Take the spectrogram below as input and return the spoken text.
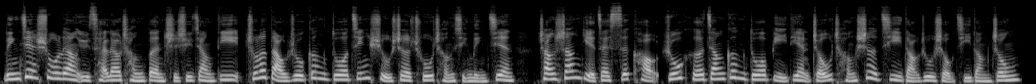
零件数量与材料成本持续降低，除了导入更多金属射出成型零件，厂商也在思考如何将更多笔电轴承设计导入手机当中。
